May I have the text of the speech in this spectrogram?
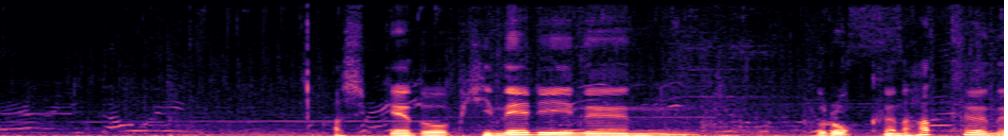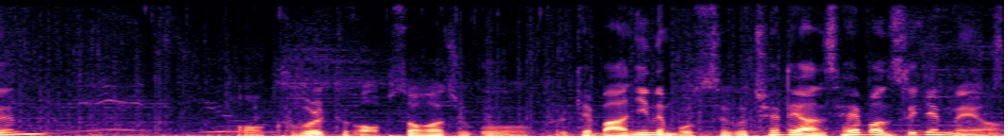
Where are you going? 아쉽게도 비 내리는 브로큰 하트는 어 9볼트가 없어가지고 그렇게 많이는 못 쓰고 최대한 3번 쓰겠네요.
